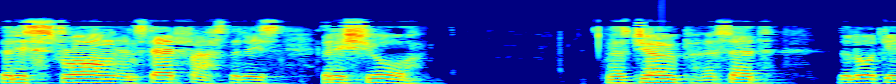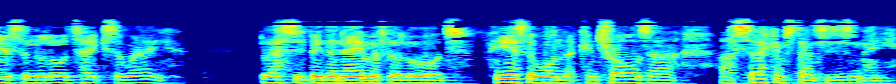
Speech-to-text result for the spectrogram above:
that is strong and steadfast, that is, that is sure. As Job said, the Lord gives and the Lord takes away. Blessed be the name of the Lord. He is the one that controls our, our circumstances, isn't he?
